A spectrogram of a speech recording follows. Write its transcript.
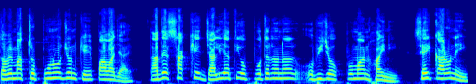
তবে মাত্র পনেরো জনকে পাওয়া যায়। তাদের সাক্ষ্যে জালিয়াতি ও প্রতারণার অভিযোগ প্রমাণ হয়নি। সেই কারণেই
